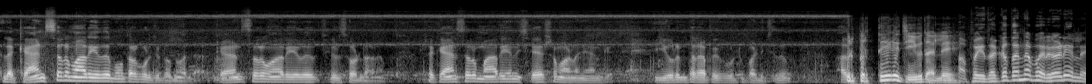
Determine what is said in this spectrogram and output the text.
അല്ല ക്യാൻസർ മാറിയത് മൂത്രം കുടിച്ചിട്ടൊന്നുമല്ല. ക്യാൻസർ മാറിയത് ചികിത്സ കൊണ്ടാണ്. പക്ഷെ ക്യാൻസർ മാറിയതിന് ശേഷമാണ് ഞാൻ യൂറിൻ തെറാപ്പി കൂട്ടി പഠിച്ചതും ഒരു പ്രത്യേക ജീവിതല്ലേ അപ്പൊ ഇതൊക്കെ തന്നെ പരിപാടിയല്ലേ?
